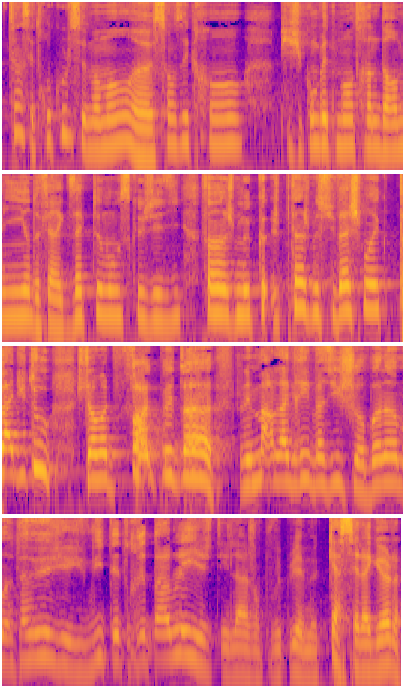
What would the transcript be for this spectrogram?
putain c'est trop cool ce moment euh, sans écran puis je suis complètement en train de dormir, de faire exactement ce que j'ai dit. Enfin, je me, putain, je me suis vachement, pas du tout. J'étais en mode, fuck, putain, j'en ai marre de la grille, vas-y, je suis un bonhomme, t'as vu, j'ai vite être rétabli. J'étais là, j'en pouvais plus, elle me cassait la gueule.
